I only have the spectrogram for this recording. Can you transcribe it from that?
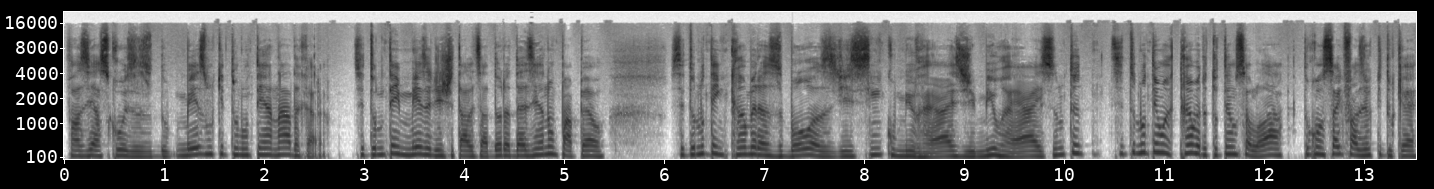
fazer as coisas, do, mesmo que tu não tenha nada, cara. Se tu não tem mesa digitalizadora, desenha num papel. Se tu não tem câmeras boas de 5 mil reais, de mil reais, se, tem, se tu não tem uma câmera, tu tem um celular, tu consegue fazer o que tu quer.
